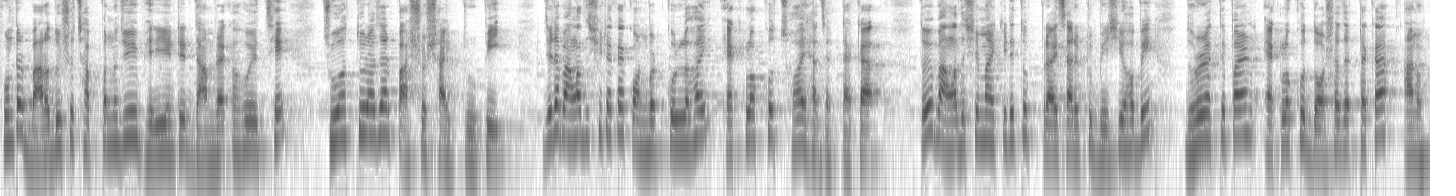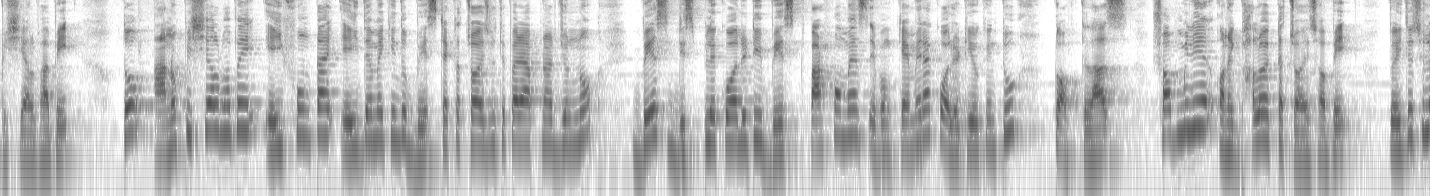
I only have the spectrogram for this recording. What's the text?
ফোনটার বারো দুশো ছাপ্পান্ন জিবি ভেরিয়েন্টের দাম রাখা হয়েছে চুয়াত্তর হাজার পাঁচশো ষাট রুপি, যেটা বাংলাদেশি টাকায় কনভার্ট করলে হয় এক লক্ষ ছয় হাজার টাকা। তবে বাংলাদেশের মার্কেটে তো প্রাইস আর একটু বেশি হবে। ধরে রাখতে পারেন এক লক্ষ দশ হাজার টাকা আনঅফিসিয়ালভাবে তো আনঅফিসিয়ালভাবে এই ফোনটা এই দামে কিন্তু বেস্ট একটা চয়েস হতে পারে আপনার জন্য। Best display quality best performance এবং ক্যামেরা কোয়ালিটিও কিন্তু টপ ক্লাস সব মিলিয়ে অনেক ভালো একটা চয়েস হবে। তো এই তো ছিল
